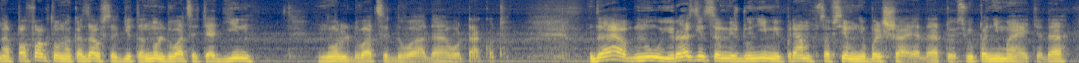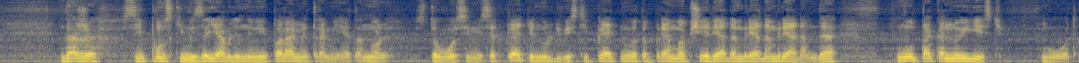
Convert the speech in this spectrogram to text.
а по факту он оказался где-то 0,21, 0,22, да, вот так вот. Да, ну и разница между ними прям совсем небольшая, да, то есть вы понимаете, да, даже с японскими заявленными параметрами это 0, 185 и 0,205. Ну, это прям вообще рядом, рядом, рядом, да. Ну, так оно и есть. Вот.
